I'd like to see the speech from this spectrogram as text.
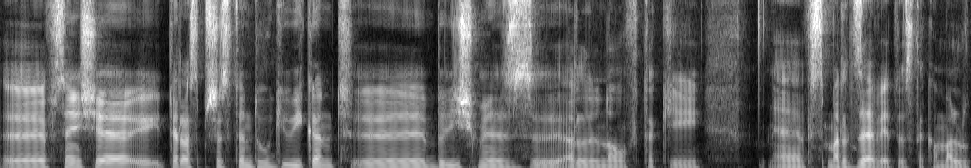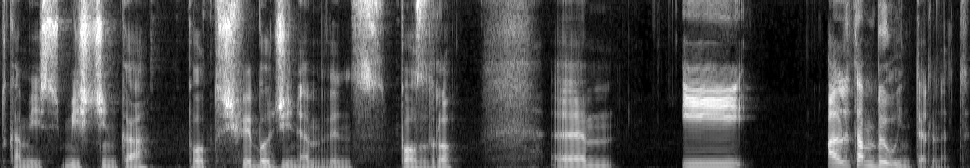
E, w sensie teraz przez ten długi weekend e, byliśmy z Arleną w takiej w Smardzewie, to jest taka malutka mieścinka pod Świebodzinem, więc pozdro. I ale tam był internet.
